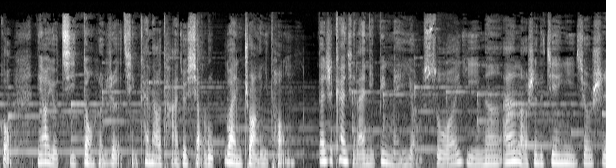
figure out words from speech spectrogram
够，你要有激动和热情，看到他就小鹿乱撞一通。但是看起来你并没有，所以呢，安安老师的建议就是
